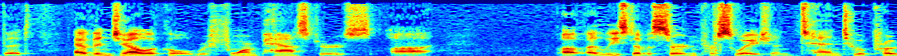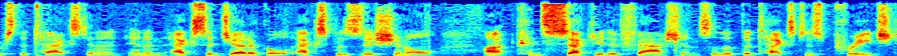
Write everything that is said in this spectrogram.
that evangelical reformed pastors, uh, uh, at least of a certain persuasion, tend to approach the text in, a, in an exegetical, expositional, uh, consecutive fashion, so that the text is preached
